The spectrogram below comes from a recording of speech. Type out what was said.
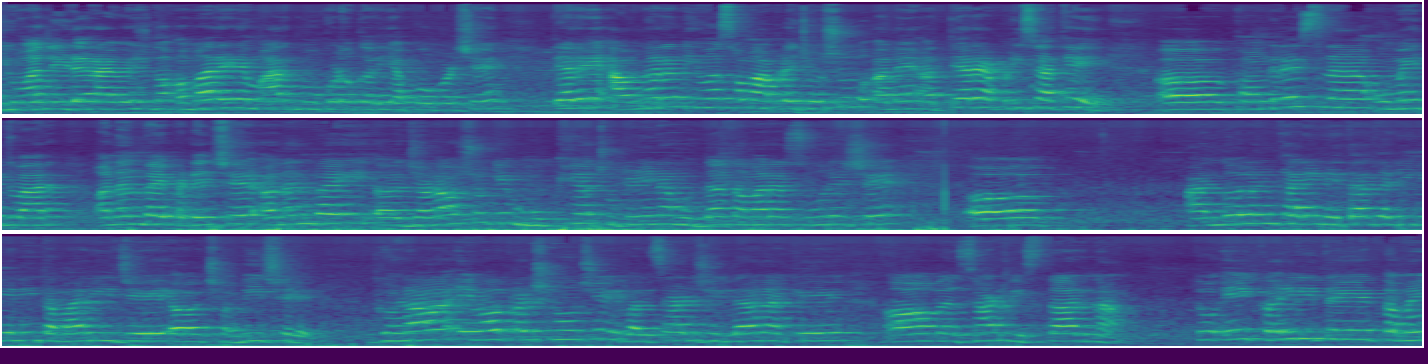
યુવા લીડર આવે છે તો અમારે એને માર્ગ મોકળો કરી આપવો પડશે. ત્યારે આવનારા દિવસોમાં આપણે જોશું અને અત્યારે આપણી સાથે કોંગ્રેસના ઉમેદવાર અનંતભાઈ પટેલ છે. અનંતભાઈ જણાવશો કે મુખ્ય ચૂંટણીના મુદ્દા તમારા શું રહેશે? આંદોલનકારી નેતા તરીકેની તમારી જે છબી છે, ઘણા એવા પ્રશ્નો છે વલસાડ જિલ્લાના કે વલસાડ વિસ્તારના. તો એ કઈ રીતે તમે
